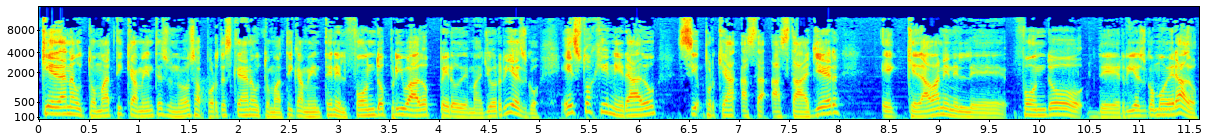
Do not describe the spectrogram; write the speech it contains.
quedan automáticamente, sus nuevos aportes quedan automáticamente en el fondo privado, pero de mayor riesgo. Esto ha generado, porque hasta, hasta ayer eh, quedaban en el eh, fondo de riesgo moderado.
